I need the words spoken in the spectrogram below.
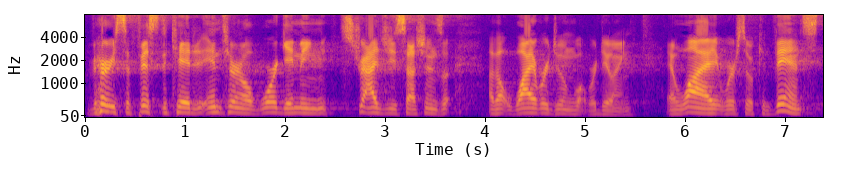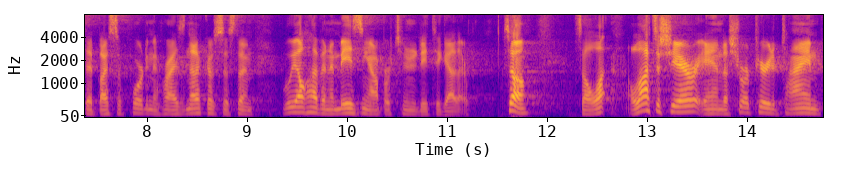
very sophisticated internal wargaming strategy sessions about why we're doing what we're doing and why we're so convinced that by supporting the Horizen ecosystem, we all have an amazing opportunity together. So, it's a lot, a lot to share in a short period of time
